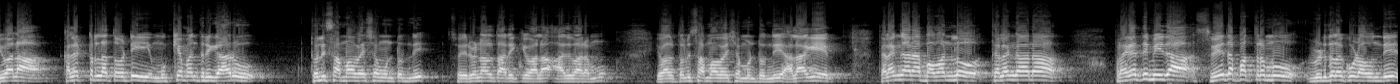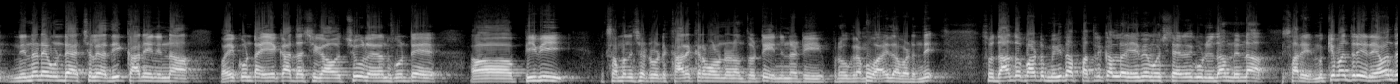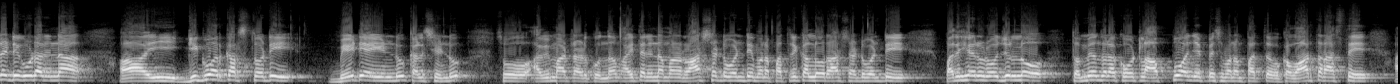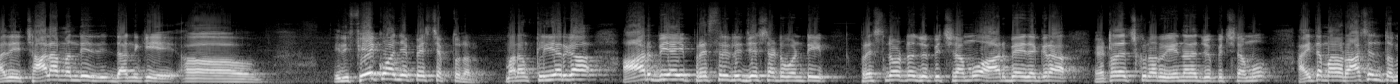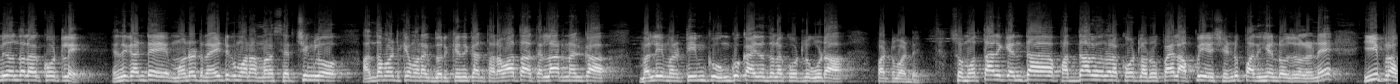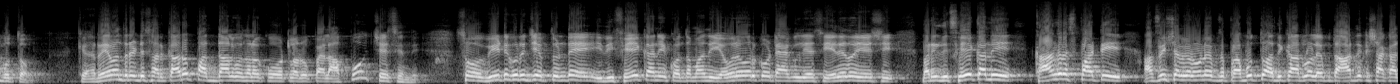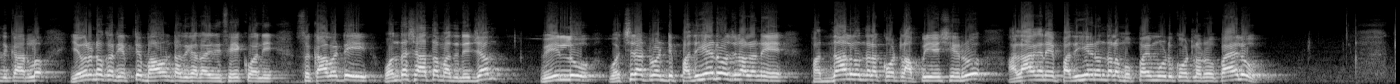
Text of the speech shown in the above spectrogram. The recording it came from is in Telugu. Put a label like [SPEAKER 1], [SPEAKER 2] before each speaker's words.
[SPEAKER 1] ఇవాళ కలెక్టర్లతోటి ముఖ్యమంత్రి గారు తొలి సమావేశం ఉంటుంది. సో ఇరవై నాలుగు తారీఖు ఇవాళ ఆదివారము ఇవాళ తొలి సమావేశం ఉంటుంది. అలాగే తెలంగాణ భవన్లో తెలంగాణ ప్రగతి మీద శ్వేతపత్రము విడుదల కూడా ఉంది. నిన్ననే ఉండే యాక్చువల్గా అది. కానీ నిన్న వైకుంఠ ఏకాదశి కావచ్చు లేదనుకుంటే పీవీకి సంబంధించినటువంటి కార్యక్రమాలు ఉండడంతో నిన్నటి ప్రోగ్రాం వాయిదా పడింది. సో దాంతోపాటు మిగతా పత్రికల్లో ఏమేమి వచ్చినాయి అనేది కూడా చూద్దాం. నిన్న సారీ ముఖ్యమంత్రి రేవంత్ రెడ్డి కూడా నిన్న ఈ గిగ్ వర్కర్స్ తోటి భేటీ అయ్యిండు కలిసిండు. సో అవి మాట్లాడుకుందాం. అయితే నిన్న మనం రాసినటువంటి మన పత్రికల్లో రాసినటువంటి పదిహేను రోజుల్లో తొమ్మిది వందల కోట్ల అప్పు అని చెప్పేసి మనం పత్ర ఒక వార్త రాస్తే అది చాలామంది దానికి ఇది ఫేకు అని చెప్పేసి చెప్తున్నారు. మనం క్లియర్గా ఆర్బీఐ ప్రెస్ రిలీజ్ చేసినటువంటి ప్రెస్ నోట్ను చూపించినాము ఆర్బీఐ దగ్గర ఎట్లా తెచ్చుకున్నారు ఏందనేది చూపించినాము. అయితే మనం రాసిన తొమ్మిది వందల కోట్లే. ఎందుకంటే మొన్నటి నైట్కు మన మన సెర్చింగ్లో అంత మటుకే మనకు దొరికింది. కానీ తర్వాత తెల్లారినాక మళ్ళీ మన టీంకు ఇంకొక ఐదు వందల కోట్లు కూడా పట్టుబడ్డాయి. సో మొత్తానికి ఎంత? పద్నాలుగు వందల కోట్ల రూపాయలు అప్పు చేసిండు పదిహేను రోజులలోనే ఈ ప్రభుత్వం. రేవంత్ రెడ్డి సర్కారు పద్నాలుగు వందల కోట్ల రూపాయల అప్పు చేసింది. సో వీటి గురించి చెప్తుంటే ఇది ఫేక్ అని కొంతమంది ఎవరెవరికో ట్యాగులు చేసి ఏదేదో చేసి మరి ఇది ఫేక్ అని కాంగ్రెస్ పార్టీ అఫీషియల్గానో లేకపోతే ప్రభుత్వ అధికారులు లేకపోతే ఆర్థిక శాఖ అధికారులు ఎవరైనా ఒకరు చెప్తే బాగుంటుంది కదా ఇది ఫేక్ అని. సో కాబట్టి వంద శాతం అది నిజం. వీళ్ళు వచ్చినటువంటి పదిహేను రోజులలోనే పద్నాలుగు వందల కోట్ల అప్పు చేసారు అలాగనే పదిహేను వందల ముప్పై మూడు కోట్ల రూపాయలు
